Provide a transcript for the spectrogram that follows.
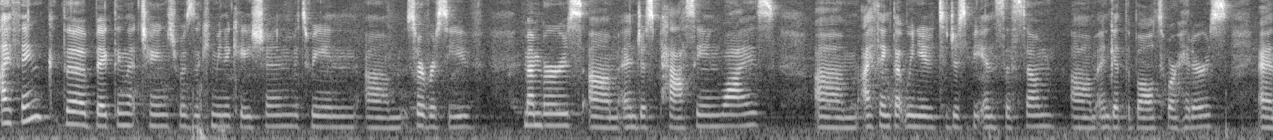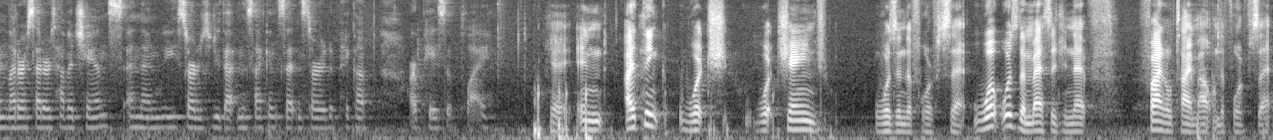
I think the big thing that changed was the communication between um, serve receive members um, and just passing wise. Um, I think that we needed to just be in system um, and get the ball to our hitters and let our setters have a chance. And then we started to do that in the second set and started to pick up our pace of play. Yeah, and I think what ch- what changed was in the fourth set. What was the message in that f- final timeout in the fourth set?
